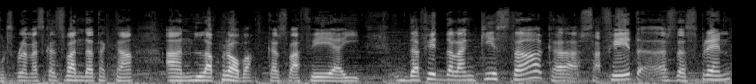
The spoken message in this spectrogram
uns problemes que es van detectar en la prova que es va fer ahir. De fet, de l'enquesta que s'ha fet, es desprèn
